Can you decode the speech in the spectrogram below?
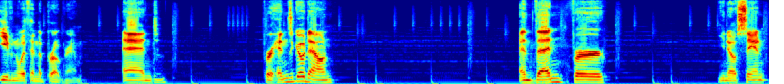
even within the program. And mm-hmm. for him to go down, and then for you know San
